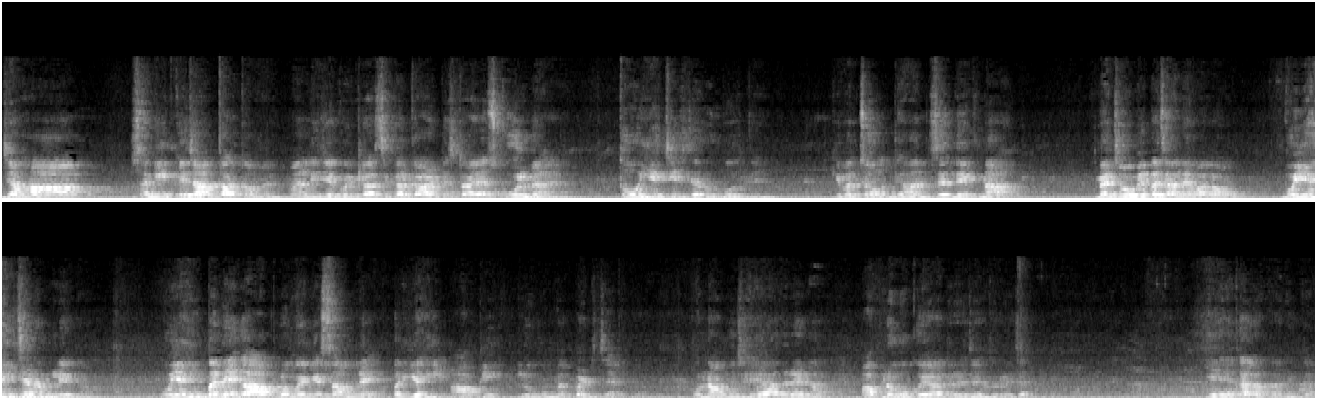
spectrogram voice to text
जहाँ संगीत के जानकार कम है, मान लीजिए कोई क्लासिकल का आर्टिस्ट आया स्कूल में आया तो ये चीज़ ज़रूर बोलते हैं कि बच्चों, ध्यान से देखना, मैं जो भी बजाने वाला हूँ, वो यहीं जन्म लेगा, वो यहीं बनेगा आप लोगों के सामने, पर यहीं आप ही लोगों में बट जाएगा। वो ना मुझे याद रहेगा, आप लोगों को याद रह जाए तो रह जाए। ये है कलाकारी का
